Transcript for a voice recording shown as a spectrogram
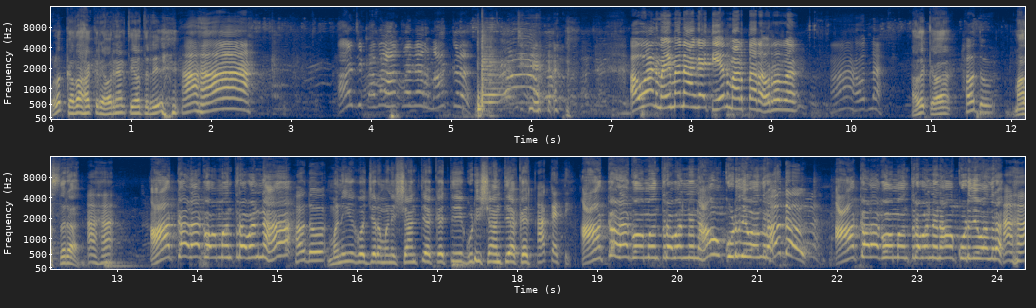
ಒಳಗ್ ಕದ ಹಾಕ್ರಿ ಅವ್ರನ್ನ ಯಾಕೆ ಹೇಳ್ತೀರಿ? ಆಹಾ. ಅವನ್ ಮೈಮನ ಹಂಗೈತಿ ಏನ್ ಮಾಡ್ತಾರ ಅವ್ರವ್ರ? ಹೌದ್ಲ. ಅದಕ್ಕ ಹೌದು. ಮಾಸ್ತರ ಆಹಾ. ಆಕಳ ಗೋಮಂತ್ರವನ್ನ ಹೌದು. ಮನಿಗೆ ಗೊಜ್ಜರ ಮನಿ ಶಾಂತಿ ಆಕೈತಿ ಗುಡಿ ಶಾಂತಿ ಆಕೈತಿ. ಆಕೈತಿ. ಆಕಳ ಗೋಮಂತ್ರವನ್ನ ನಾವು ಕುಡ್ದಿವ ಅಂದ್ರ ಹೌದು. ಆಕಳ ಗೋಮಂತ್ರವನ್ನ ನಾವು ಕುಡ್ದಿವ ಅಂದ್ರ ಆಹಾ.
